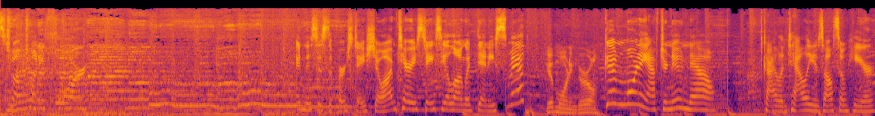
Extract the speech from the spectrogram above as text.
It's 1224. And this is the first day show. I'm Terri Stacy along with Denny Smith. Good morning, girl. Good morning, afternoon now. Kylan Talley is also here.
